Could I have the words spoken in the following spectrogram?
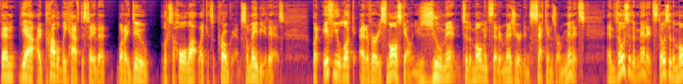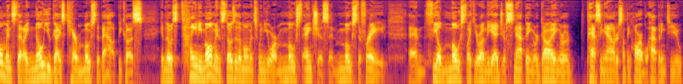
then yeah, I'd probably have to say that what I do looks a whole lot like it's a program. So maybe it is. But if you look at a very small scale and you zoom in to the moments that are measured in seconds or minutes, and those are the minutes, those are the moments that I know you guys care most about because in those tiny moments, those are the moments when you are most anxious and most afraid and feel most like you're on the edge of snapping or dying or passing out or something horrible happening to you,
